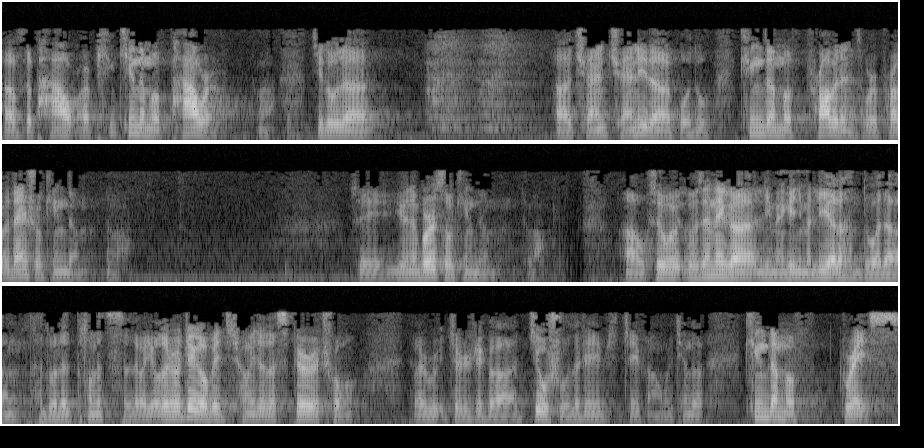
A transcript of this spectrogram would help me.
of the Power，Kingdom of Power，啊。基督的呃权权力的国度，Kingdom of Providence 或者 Providential Kingdom 对吧？所以 Universal Kingdom 对吧？啊，所以我我在那个里面给你们列了很多的很多的不同的词对吧？有的时候这个被称为叫做 Spiritual。呃，就是这个救赎的这这一方会听到 Kingdom of Grace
